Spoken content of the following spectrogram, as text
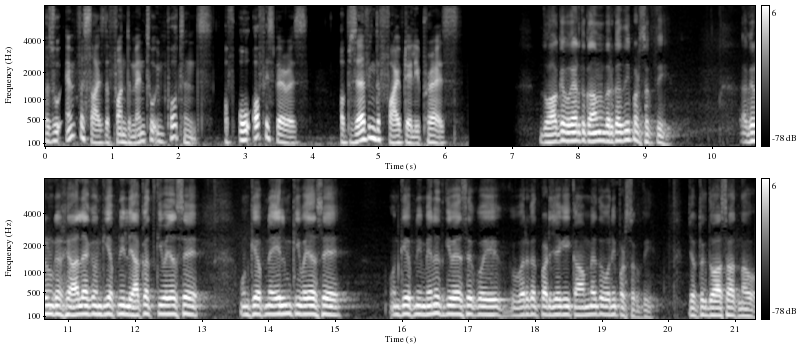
Hazur emphasized the fundamental importance of all office bearers observing the five daily prayers. दुआ के बगैर तो काम में बरकत नहीं पड़ सकती। अगर उनका ख्याल है कि उनकी अपनी लियाकत की वजह से उनके अपने इल्म की वजह से उनकी अपनी मेहनत की वजह से कोई बरकत पड़ जाएगी काम में तो वो नहीं पड़ सकती जब तक दुआ साथ ना हो।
